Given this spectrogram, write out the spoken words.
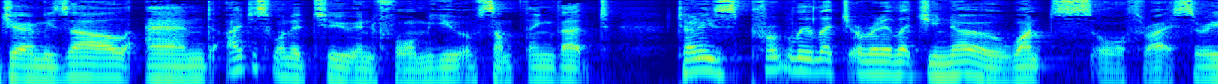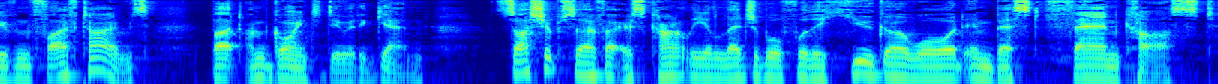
Jeremy Szal, and I just wanted to inform you of something that Tony's probably let already let you know once or thrice or even five times, but I'm going to do it again. Starship Sofa is currently eligible for the Hugo Award in Best Fan Cast.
